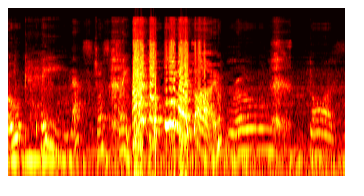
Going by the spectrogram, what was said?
Okay, that's just great. I have four my time. Rose Dawes.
